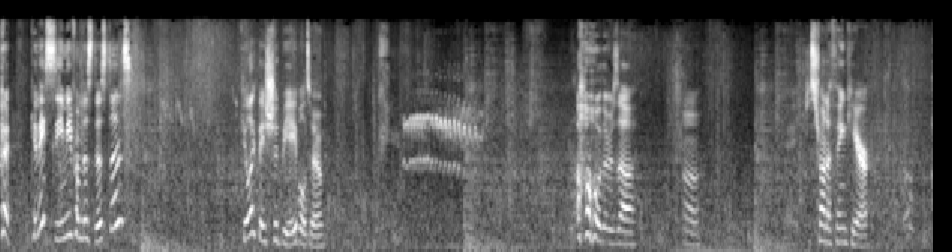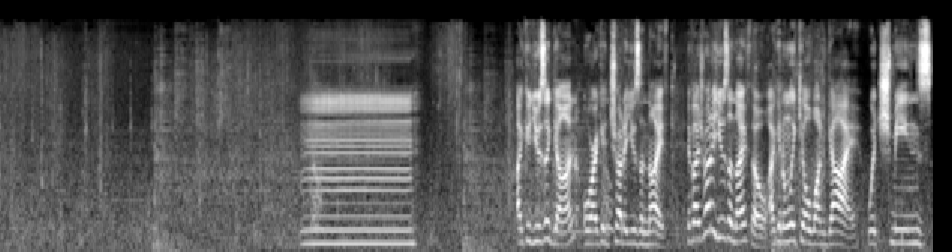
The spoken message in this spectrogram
Can they see me from this distance? I feel like they should be able to. Oh, there's a... Oh. Okay, just trying to think here. Mmm... I could use a gun, or I could try to use a knife. If I try to use a knife, though, I can only kill one guy, which means...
